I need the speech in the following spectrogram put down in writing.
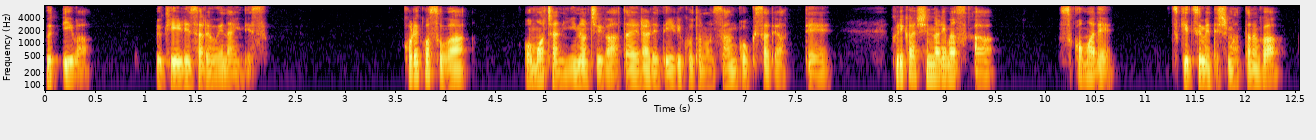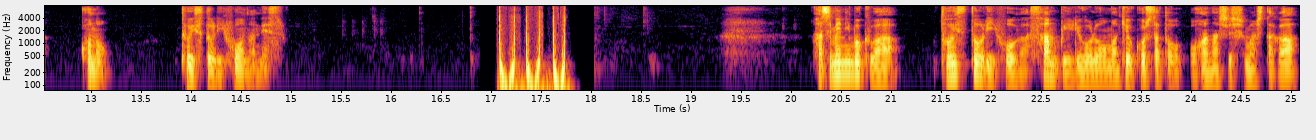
ウッディは受け入れざるを得ないんです。これこそがおもちゃに命が与えられていることの残酷さであって、繰り返しになりますが、そこまで突き詰めてしまったのが、このトイストーリー4なんです。はじめに僕は、トイストーリー4が賛否両論を巻き起こしたとお話ししましたが、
